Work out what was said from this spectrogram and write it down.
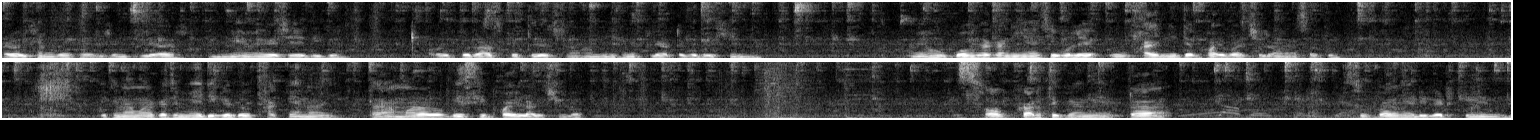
আর ওইখানে দেখো একজন প্লেয়ার নেমে গেছে এদিকে। আর তো রাজ করতে যাচ্ছিলাম আমি এখানে প্লেয়ারটাকে দেখিনি। আমি হুকম দেখা নিয়ে আছি বলে ও ফাইট নিতে ভয় পাচ্ছিল আমার সাথে। এখানে আমার কাছে মেডিকেটও থাকে না, তাই আমার আরও বেশি ভয় লাগছিল। সব কার থেকে আমি একটা সুপার মেডিকেট কিনে নিই।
